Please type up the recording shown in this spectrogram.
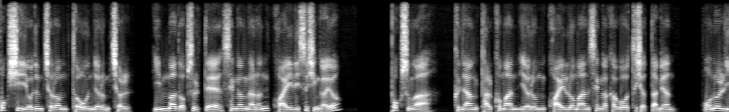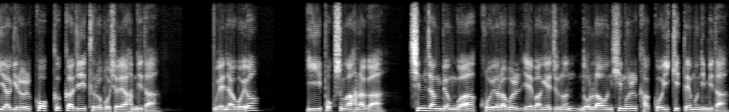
혹시 요즘처럼 더운 여름철, 입맛 없을 때 생각나는 과일 있으신가요? 복숭아, 그냥 달콤한 여름 과일로만 생각하고 드셨다면 오늘 이야기를 꼭 끝까지 들어보셔야 합니다. 왜냐고요? 이 복숭아 하나가 심장병과 고혈압을 예방해주는 놀라운 힘을 갖고 있기 때문입니다.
